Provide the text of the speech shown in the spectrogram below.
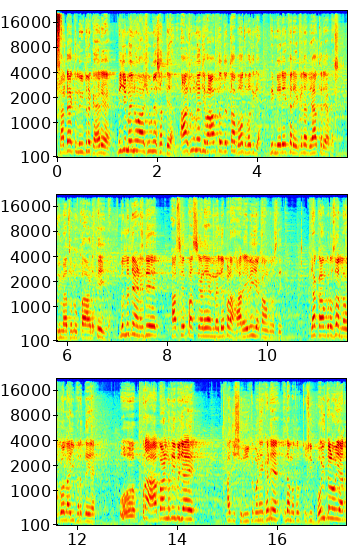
ਸਾਡਾ ਇੱਕ ਲੀਡਰ ਕਹਿ ਰਿਹਾ ਵੀ ਜੀ ਮੈਨੂੰ ਆਸ਼ੂ ਨੇ ਸੱਦਿਆ। ਆਸ਼ੂ ਨੇ ਜਵਾਬ ਤਾਂ ਦਿੱਤਾ ਬਹੁਤ ਵਧੀਆ ਵੀ ਮੇਰੇ ਘਰੇ ਕਿਹੜਾ ਵਿਆਹ ਤਰਿਆ ਬਸ ਵੀ ਮੈਂ ਤੁਹਾਨੂੰ ਕਾਰਡ ਭੇਜਦਾ। ਵੀ ਲੁਧਿਆਣੇ ਦੇ ਆਸੇ-ਪਾਸੇ ਵਾਲੇ ਐਮਐਲਏ ਭਲਾ ਹਾਰੇ ਵੀ ਆ ਕਾਂਗਰਸ ਦੇ ਜਾਂ ਕਾਂਗਰਸ ਦਾ ਲੋਗੋ ਲਾਈ ਫਿਰਦੇ ਆ। ਉਹ ਭਰਾ ਬਣਨ ਦੀ ਬਜਾਏ ਅੱਜ ਸ਼ਰੀਕ ਬਣੇ ਖੜੇ ਆ, ਇਹਦਾ ਮਤਲਬ ਤੁਸੀਂ ਬੋਝ ਦਲੋ ਯਾਰ।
